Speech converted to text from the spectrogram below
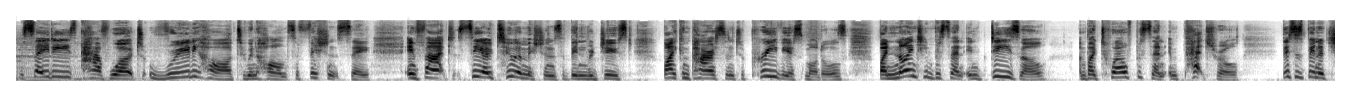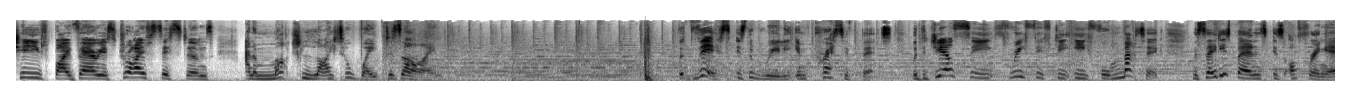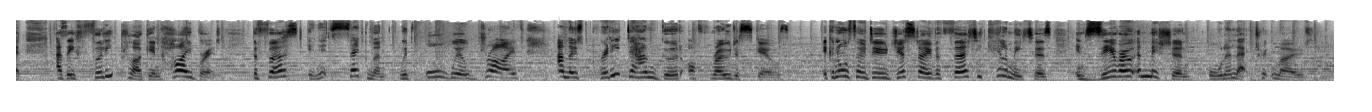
Mercedes have worked really hard to enhance efficiency. In fact, CO2 emissions have been reduced by comparison to previous models by 19% in diesel and by 12% in petrol. This has been achieved by various drive systems and a much lighter weight design. But this is the really impressive bit. With the GLC 350e 4MATIC, Mercedes-Benz is offering it as a fully plug-in hybrid, the first in its segment with all-wheel drive and those pretty damn good off-roader skills. It can also do just over 30 kilometres in zero-emission all-electric mode.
